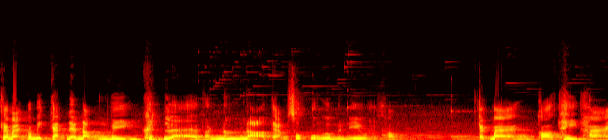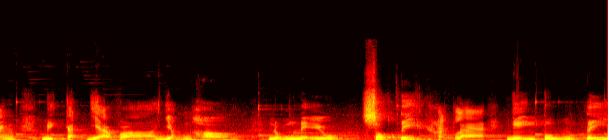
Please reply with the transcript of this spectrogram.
Các bạn có biết cách để động viên, khích lệ và nâng đỡ cảm xúc của người mình yêu hay không? Các bạn có thi thoảng biết cách giả vờ, giận hờn, nũng nịu, sốt tiết hoặc là ghen tuông một tí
